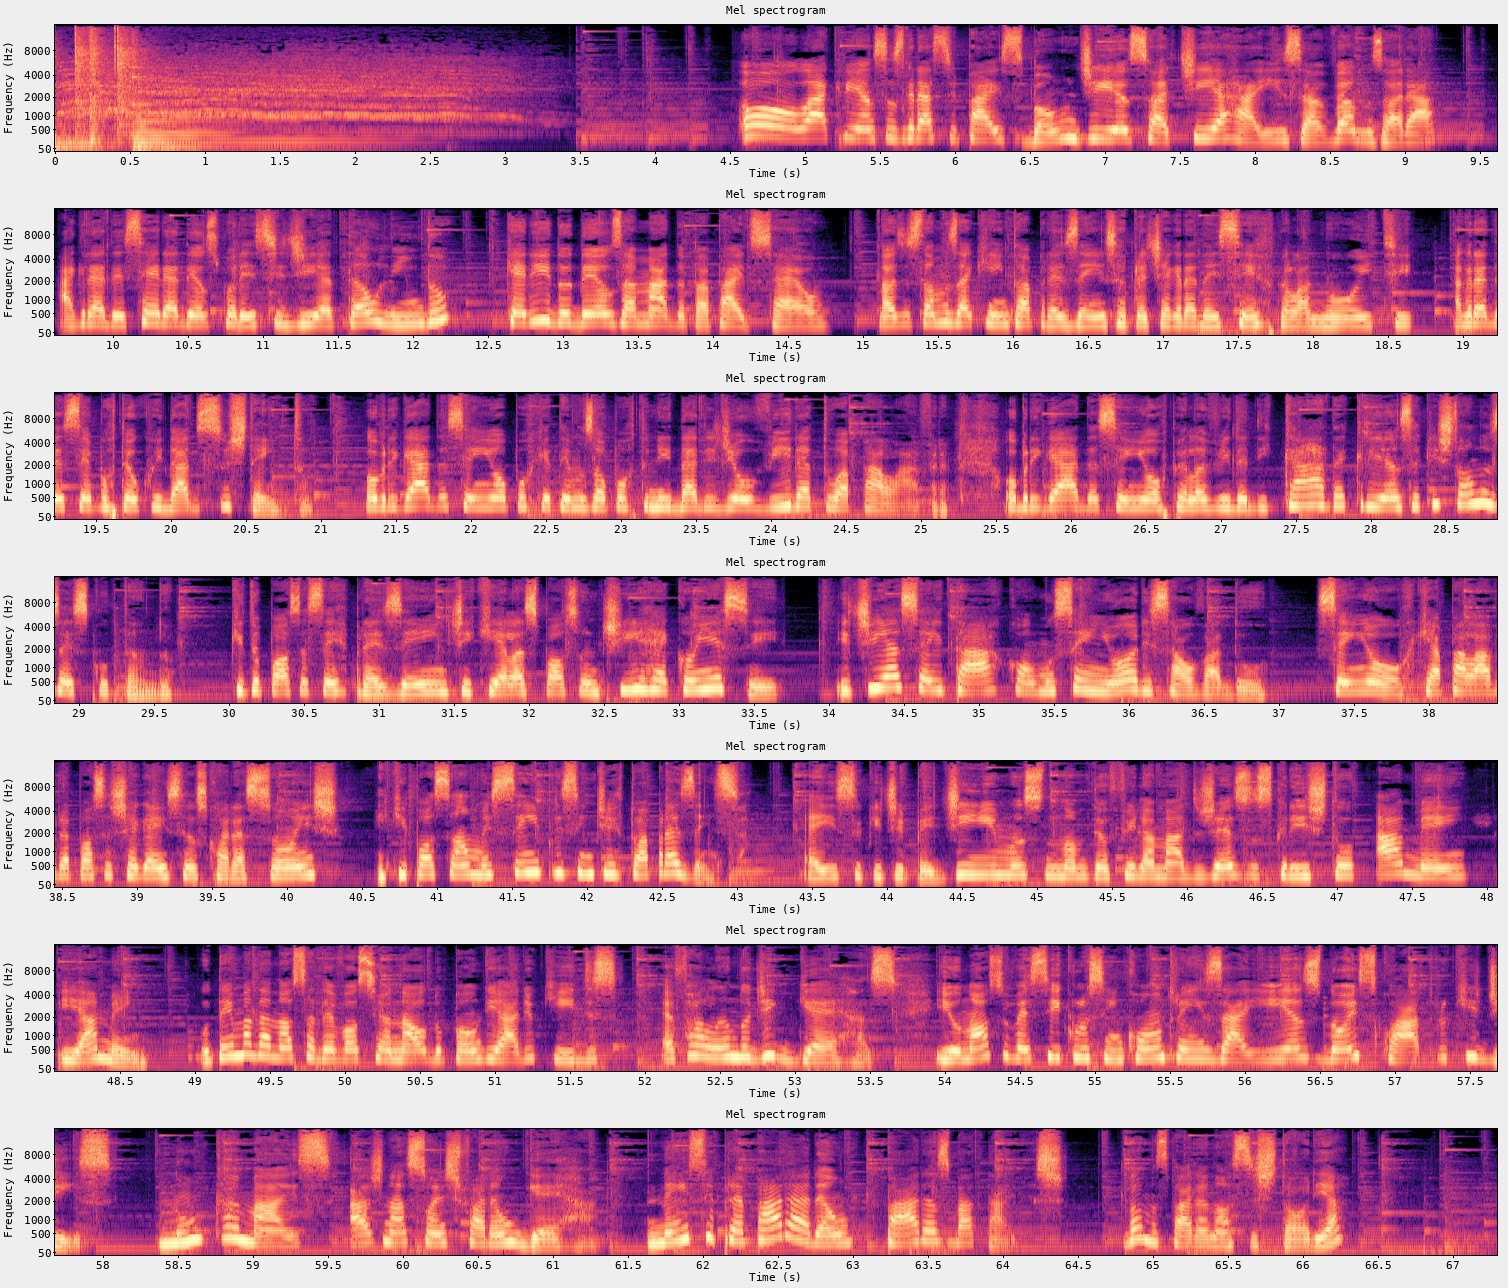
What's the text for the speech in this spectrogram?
Olá, crianças graças e paz. Bom dia, eu sou a tia Raíza. Vamos orar? Agradecer a Deus por esse dia tão lindo. Querido Deus, amado Papai do céu, nós estamos aqui em tua presença para te agradecer pela noite, agradecer por teu cuidado e sustento. Obrigada, Senhor, porque temos a oportunidade de ouvir a tua palavra. Obrigada, Senhor, pela vida de cada criança que estão nos escutando. Que tu possa ser presente, que elas possam te reconhecer e te aceitar como Senhor e Salvador. Senhor, que a palavra possa chegar em seus corações e que possamos sempre sentir tua presença. É isso que te pedimos, no nome do teu filho amado Jesus Cristo. Amém e amém. O tema da nossa devocional do Pão Diário Kids é falando de guerras, e o nosso versículo se encontra em Isaías 2:4 que diz: Nunca mais as nações farão guerra, nem se prepararão para as batalhas. Vamos para a nossa história?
